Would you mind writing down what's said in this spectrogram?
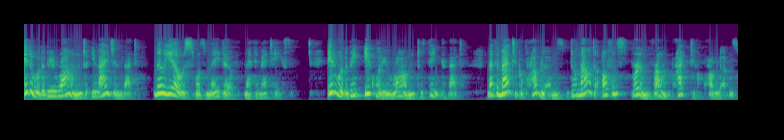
it would be wrong to imagine that no use was made of mathematics. It would be equally wrong to think that mathematical problems do not often spring from practical problems.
